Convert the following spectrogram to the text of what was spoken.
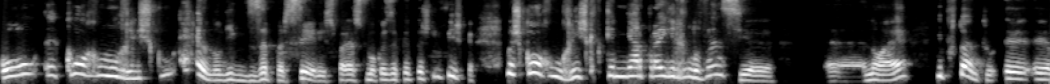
ou eh, corre um risco, é, eu não digo desaparecer, isso parece uma coisa catastrofística, mas corre o risco de caminhar para a irrelevância, eh, não é? E portanto, eh,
